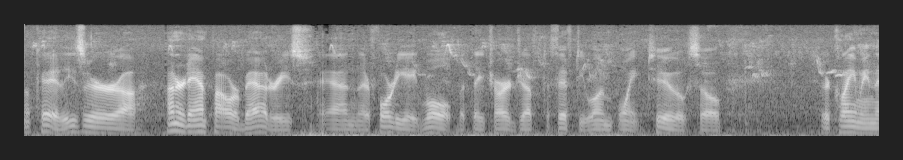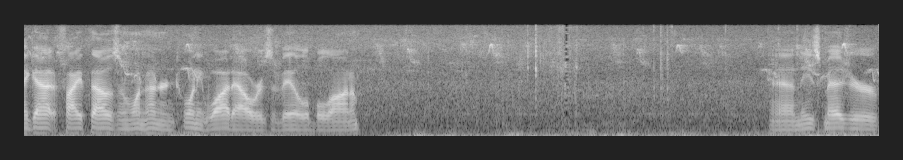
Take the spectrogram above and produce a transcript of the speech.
Okay, these are uh, 100 amp hour batteries and they're 48 volt but they charge up to 51.2 so they're claiming they got 5,120 watt hours available on them. And these measure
